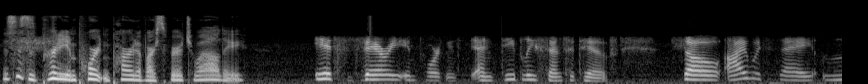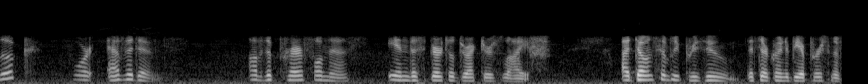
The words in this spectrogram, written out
This is a pretty important part of our spirituality. It's very important and deeply sensitive. So I would say look for evidence of the prayerfulness in the spiritual director's life. Uh, don't simply presume that they're going to be a person of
